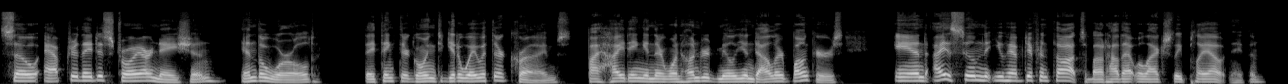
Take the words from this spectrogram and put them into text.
So, after they destroy our nation and the world, they think they're going to get away with their crimes by hiding in their $100 million bunkers and I assume that you have different thoughts about how that will actually play out, Nathan.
